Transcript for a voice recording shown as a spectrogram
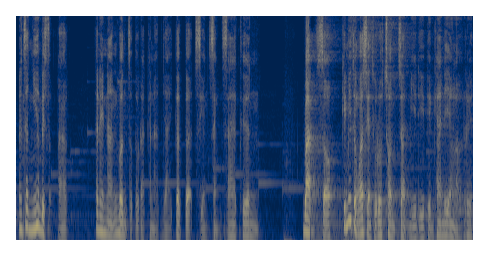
หลังจากเงียบไปสักพักทันในนั้นบนจัตุรัสขนาดใหญ่ก็เกิดเสียงแสงแซ่ขึ้น บัดซบคิดไม่ถึงว่าเสียงธุรชนจะมีดีเพียงแค่นี้เองหรอหรือ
